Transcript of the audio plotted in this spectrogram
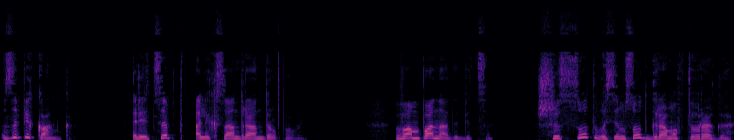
Запеканка. Рецепт Александры Андроповой. Вам понадобится 600-800 граммов творога,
